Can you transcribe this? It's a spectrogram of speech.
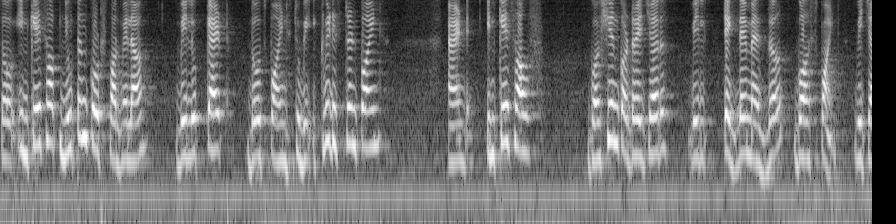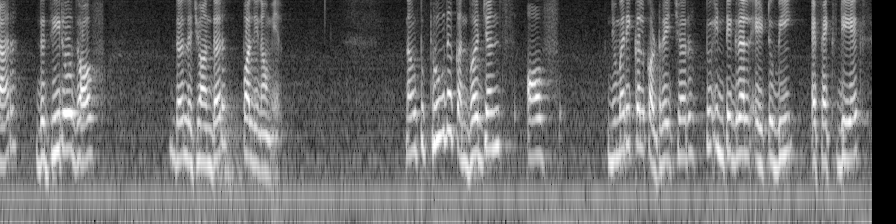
So, in case of Newton Cotes formula we look at those points to be equidistant points and in case of Gaussian quadrature we will take them as the Gauss points which are the zeros of the Legendre polynomial. Now, to prove the convergence of numerical quadrature to integral a to b f x dx,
